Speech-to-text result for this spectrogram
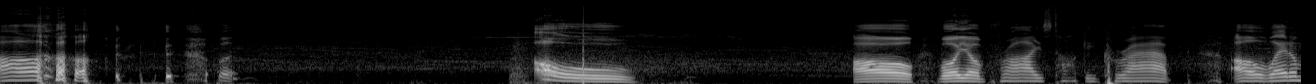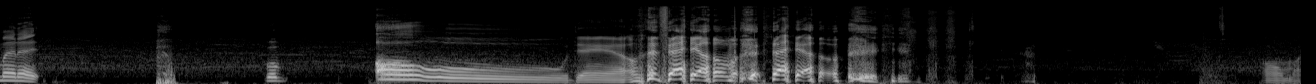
Oh. Oh. Oh, William Price talking crap. Oh, wait a minute. oh, damn. damn. Damn. oh, my.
